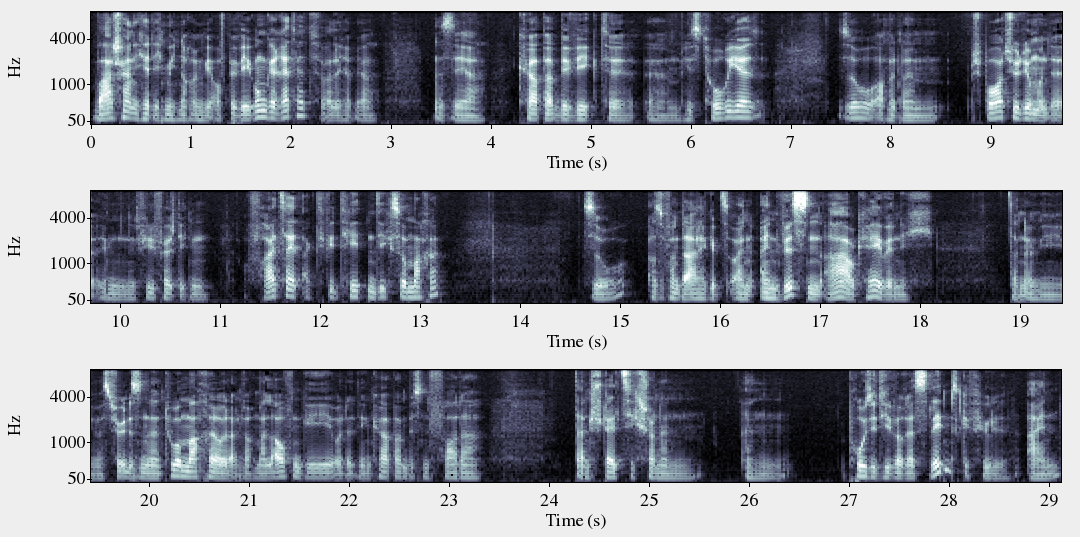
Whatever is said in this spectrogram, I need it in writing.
Wahrscheinlich hätte ich mich noch irgendwie auf Bewegung gerettet, weil ich habe ja eine sehr körperbewegte ähm, Historie, so auch mit meinem Sportstudium und äh, eben den vielfältigen Freizeitaktivitäten, die ich so mache. So, also von daher gibt es ein, ein Wissen, ah, okay, wenn ich dann irgendwie was Schönes in der Natur mache oder einfach mal laufen gehe oder den Körper ein bisschen fordere, dann stellt sich schon ein, ein positiveres Lebensgefühl ein.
